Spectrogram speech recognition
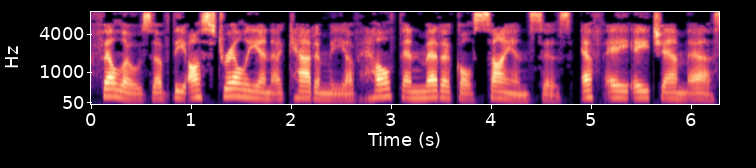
Fellows of the Australian Academy of Health and Medical Sciences FAHMS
